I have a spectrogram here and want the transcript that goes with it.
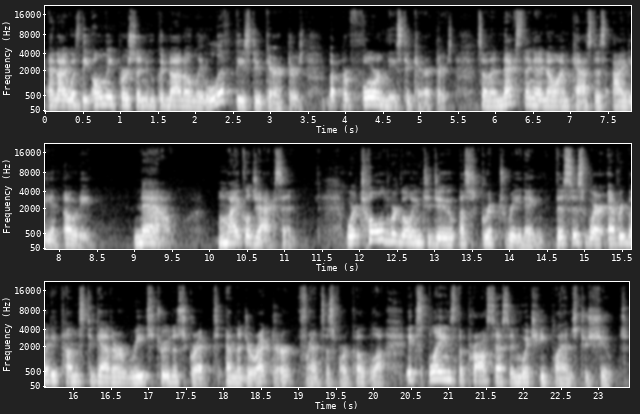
and I was the only person who could not only lift these two characters, but perform these two characters. So the next thing I know, I'm cast as Idey and Ody. Now, Michael Jackson. We're told we're going to do a script reading. This is where everybody comes together, reads through the script, and the director, Francis Ford Coppola, explains the process in which he plans to shoot.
